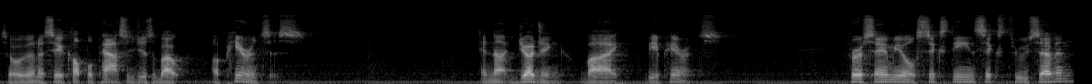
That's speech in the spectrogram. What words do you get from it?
So we're going to see a couple passages about appearances and not judging by the appearance. 1 Samuel 16, 6 through 7.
